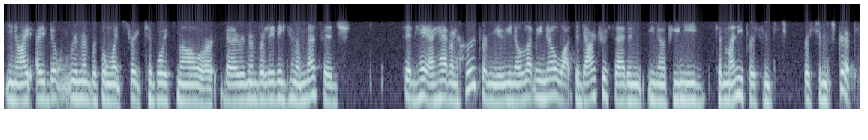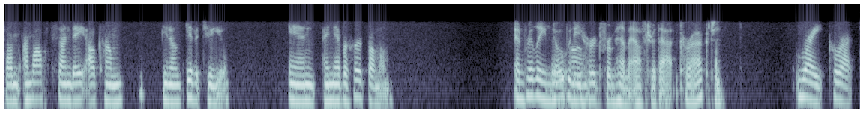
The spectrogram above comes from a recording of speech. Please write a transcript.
you know, I I don't remember if it went straight to voicemail or, but I remember leaving him a message saying, "Hey, I haven't heard from you. You know, let me know what the doctor said, and you know, if you need some money for some for some scripts, I'm I'm off Sunday. I'll come, you know, give it to you." and I never heard from him. And really, so, nobody um, heard from him after that, correct? Right, correct.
